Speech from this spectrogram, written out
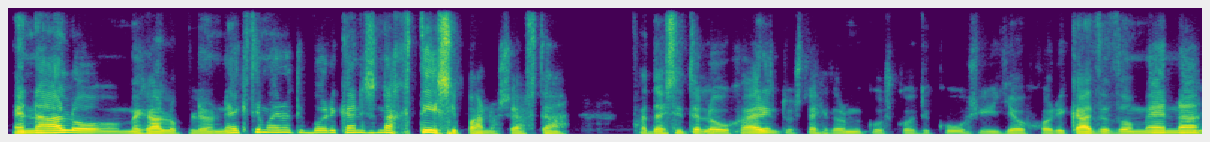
Ένα άλλο μεγάλο πλεονέκτημα είναι ότι μπορεί κανείς να χτίσει πάνω σε αυτά. Φανταστείτε λόγω χάρη τους ταχυδρομικούς κωδικούς, ή γεωχωρικά δεδομένα,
